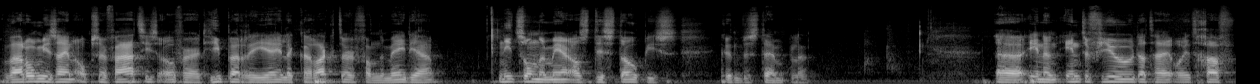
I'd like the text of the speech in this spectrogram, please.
waarom je zijn observaties over het hyperreële karakter van de media niet zonder meer als dystopisch kunt bestempelen. Uh, in een interview dat hij ooit gaf,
